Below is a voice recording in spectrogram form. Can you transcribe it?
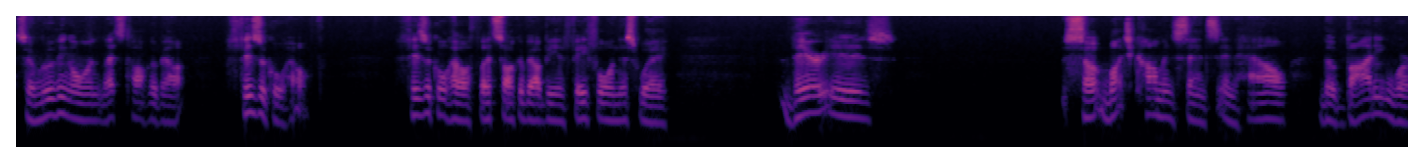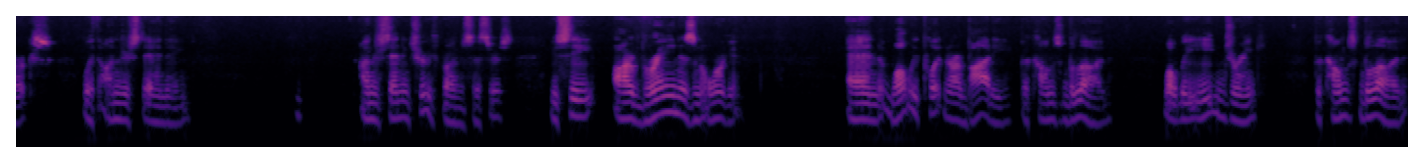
So, moving on, let's talk about physical health. Physical health, let's talk about being faithful in this way. There is so much common sense in how the body works with understanding understanding truth, brothers and sisters. You see, our brain is an organ, and what we put in our body becomes blood. What we eat and drink becomes blood,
